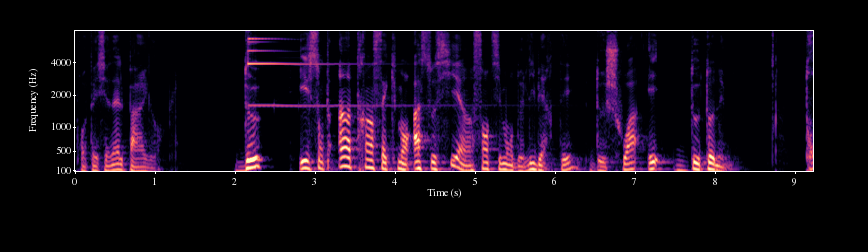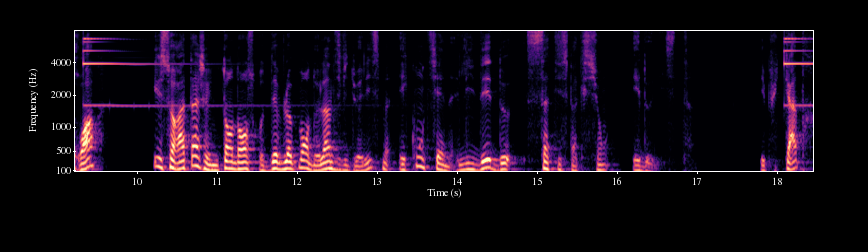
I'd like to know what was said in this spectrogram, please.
professionnelle par exemple. 2. Ils sont intrinsèquement associés à un sentiment de liberté, de choix et d'autonomie. 3. Ils se rattachent à une tendance au développement de l'individualisme et contiennent l'idée de satisfaction hédoniste. Et puis 4.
